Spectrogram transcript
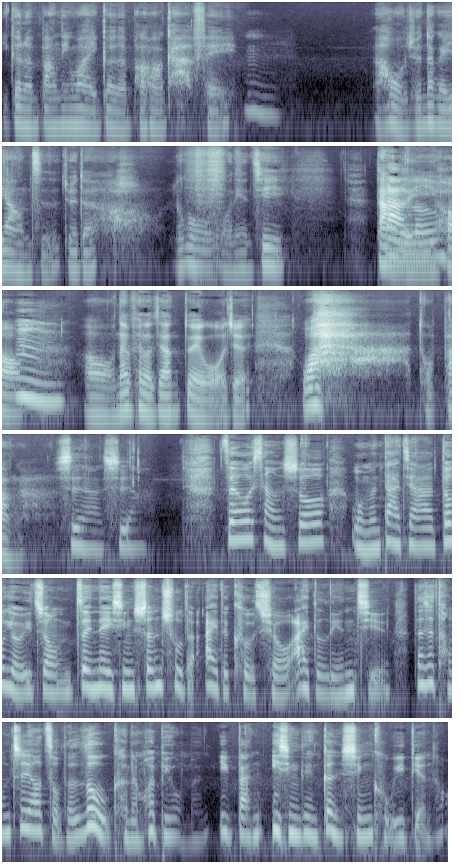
一个人帮另外一个人泡泡咖啡，嗯，然后我觉得那个样子，觉得哦，如果我年纪大了以后，嗯，哦，男朋友这样对我，我觉得哇，多棒啊！是啊，是啊，所以我想说，我们大家都有一种最内心深处的爱的渴求、爱的连结，但是同志要走的路，可能会比我们一般异性恋更辛苦一点哦。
